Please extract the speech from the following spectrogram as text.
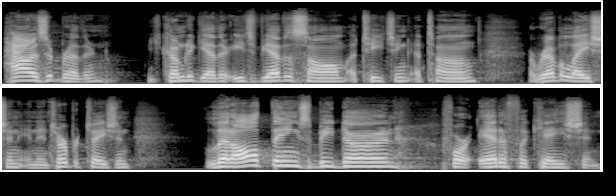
How is it, brethren? You come together, each of you have a psalm, a teaching, a tongue, a revelation, an interpretation. Let all things be done for edification.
